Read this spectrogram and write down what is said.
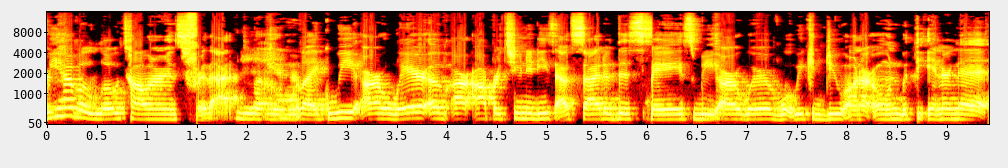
we have a low tolerance for that. Yeah. Like we are aware of our opportunities outside of this space. We are aware of what we can do on our own with the internet.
